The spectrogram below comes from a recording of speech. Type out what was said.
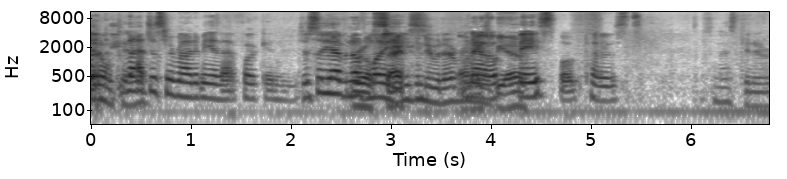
They don't care. that just reminded me of that fucking just so you have enough Real money, sex you can do whatever. you no. HBO. Facebook post. It's a nice kid over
